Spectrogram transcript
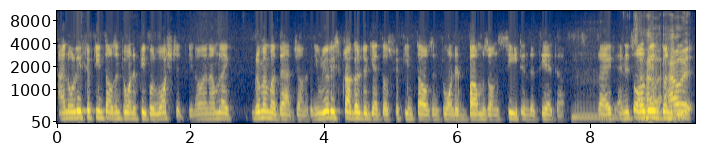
and only 15,200 people watched it, you know, and I'm like, remember that, Jonathan. You really struggled to get those 15,200 bums on seat in the theater, right? And it's So always how, going how, to be. it-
